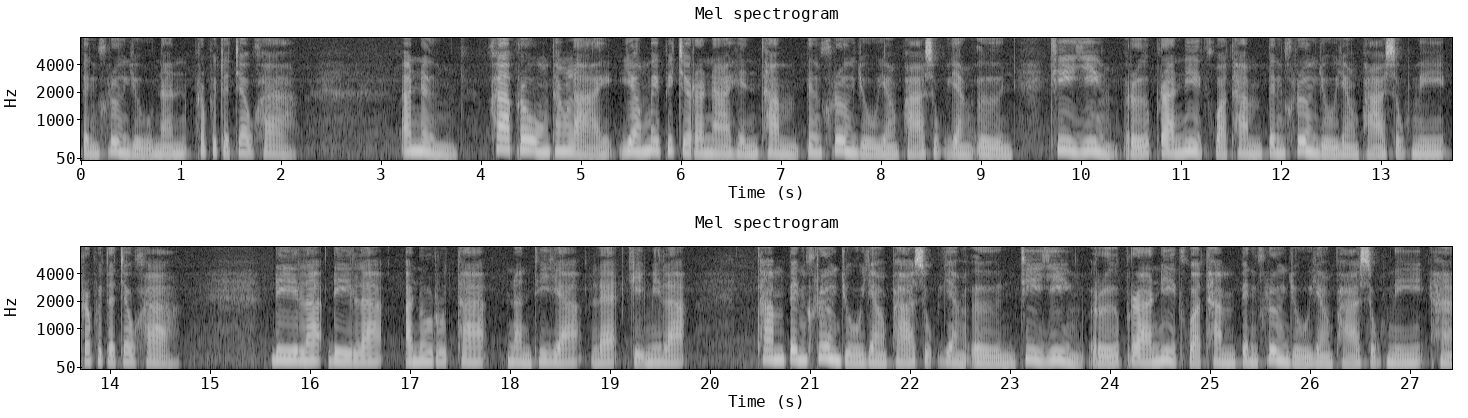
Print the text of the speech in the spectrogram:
เป็นเครื่องอยู่นั้น พระพุทธเจ้าข้าอันหนึ่ง ข้าพระองค์ทั้งหลายยังไม่พิจารณาเห็นธรรมเป็นเครื่องอยู่อย่างผาสุกอย่างอื่น ที่ยิ่งหรือประณีตกว่าธรรมเป็นเครื่องอยู่อย่างผาสุกนี้ พระพุทธเจ้าข้าดีละดีละ อนุรุทธะนันทิยะและกิมิละธรรมเป็นเครื่องอยู่อย่างผาสุกอย่างอื่น ที่ยิ่งหรือปราณีตกว่าธรรมเป็นเครื่องอยู่อย่างผาสุกนี้หา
